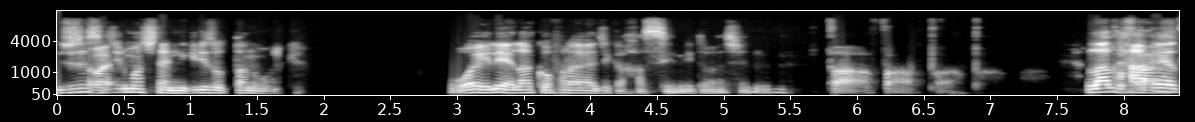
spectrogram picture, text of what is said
ندوز oui. اسيدي الماتش تاع الإنجليز والدنمارك. ويلي على coup franc هذيك خاص يعيدوها با با با با لا الحائط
